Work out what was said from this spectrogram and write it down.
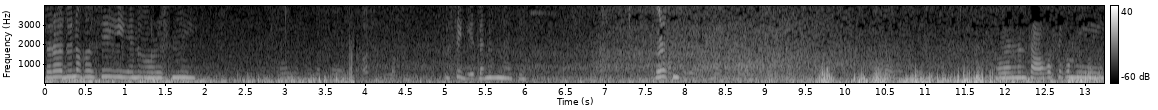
Sarado na kasi. Ano oras na eh. Ah, sige, tanong natin. Pero kung... Wala nang tao kasi kami...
